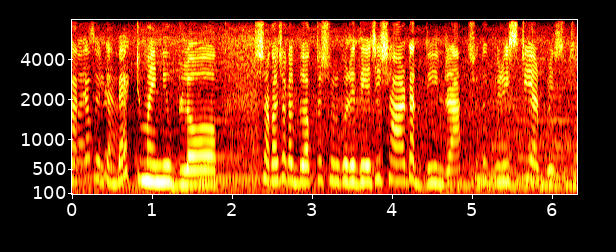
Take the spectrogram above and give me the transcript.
পাকা welcome back to my new blog সকাল সকাল ব্লগটা শুরু করে দিয়েছি সারাটা দিন রাত শুধু বৃষ্টি আর বৃষ্টি।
